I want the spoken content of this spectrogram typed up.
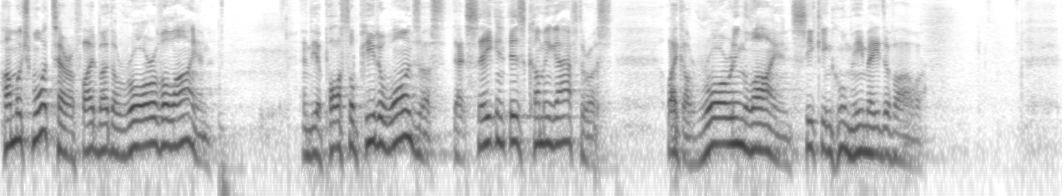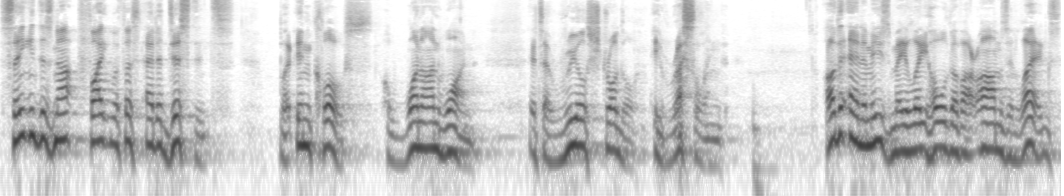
how much more terrified by the roar of a lion? And the Apostle Peter warns us that Satan is coming after us like a roaring lion seeking whom he may devour. Satan does not fight with us at a distance, but in close, a one on one. It's a real struggle, a wrestling. Other enemies may lay hold of our arms and legs,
